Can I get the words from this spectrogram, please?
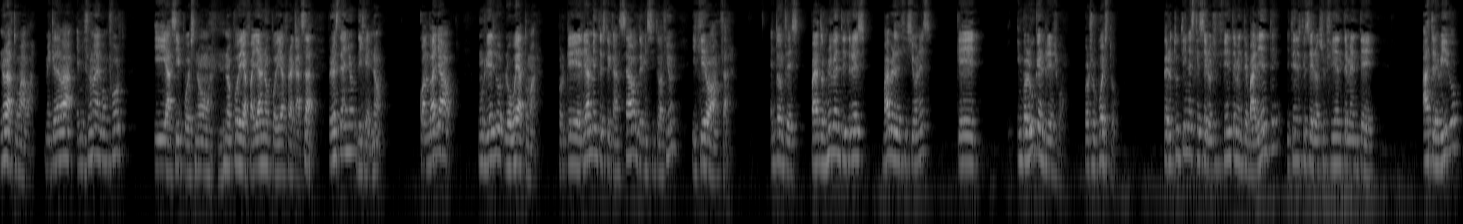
no la tomaba. Me quedaba en mi zona de confort y así pues no, no podía fallar, no podía fracasar. Pero este año dije, no, cuando haya un riesgo lo voy a tomar, porque realmente estoy cansado de mi situación y quiero avanzar. Entonces, para 2023 va a haber decisiones que involucren riesgo, por supuesto, pero tú tienes que ser lo suficientemente valiente y tienes que ser lo suficientemente atrevido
